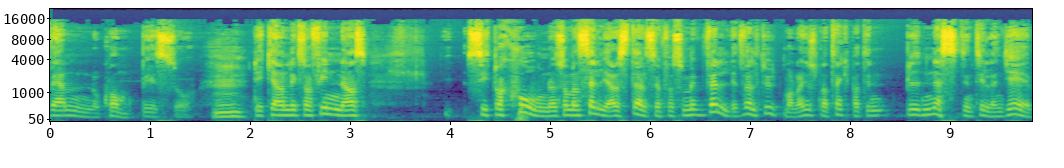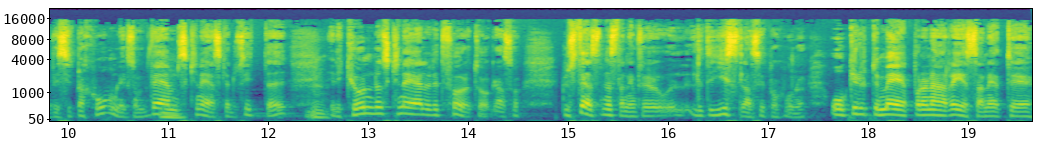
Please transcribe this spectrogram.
vän och kompis. Och Det kan liksom finnas situationen som en säljare ställs inför som är väldigt, väldigt utmanande just med tanke på att det blir nästan till en jävig situation. Liksom. Vems knä ska du sitta i? Är det kundens knä eller ditt företag? Alltså, du ställs nästan inför lite gisslansituationer. Åker du inte med på den här resan ner till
